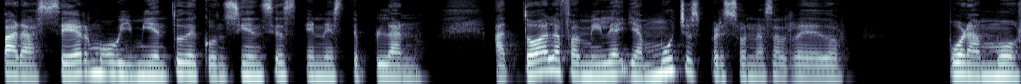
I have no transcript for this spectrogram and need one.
para hacer movimiento de conciencias en este plano, a toda la familia y a muchas personas alrededor, por amor,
